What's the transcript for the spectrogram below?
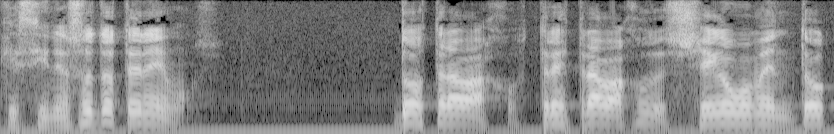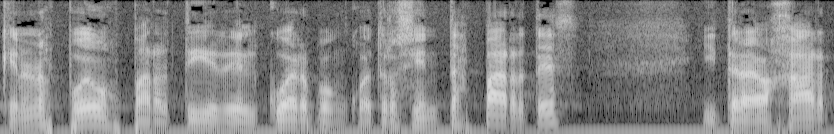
Que si nosotros tenemos dos trabajos, tres trabajos, llega un momento que no nos podemos partir el cuerpo en 400 partes y trabajar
